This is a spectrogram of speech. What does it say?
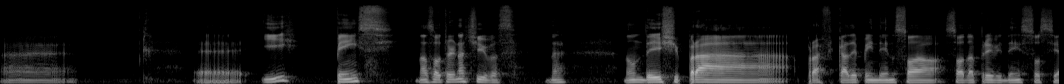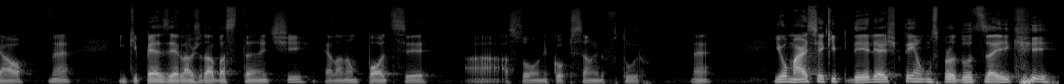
é, é, e pense nas alternativas, né? Não deixe para ficar dependendo só, só da previdência social, né? Em que pese ela ajudar bastante, ela não pode ser a, a sua única opção no futuro, né? E o Márcio e a equipe dele, acho que tem alguns produtos aí que,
